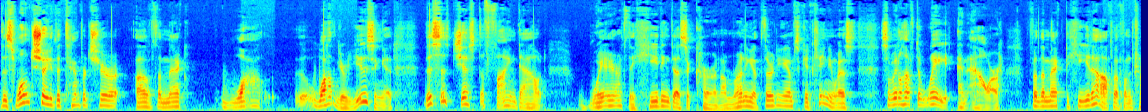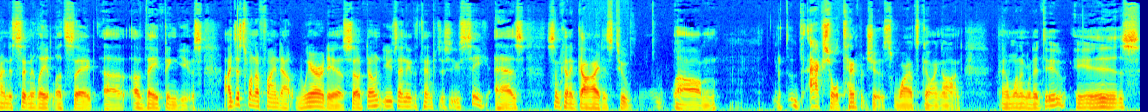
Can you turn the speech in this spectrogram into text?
this won't show you the temperature of the mech while, while you're using it. This is just to find out where the heating does occur. And I'm running at 30 amps continuous, so we don't have to wait an hour for the mech to heat up if I'm trying to simulate, let's say, uh, a vaping use. I just want to find out where it is. So don't use any of the temperatures you see as some kind of guide as to um, actual temperatures while it's going on. And what I'm going to do is,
